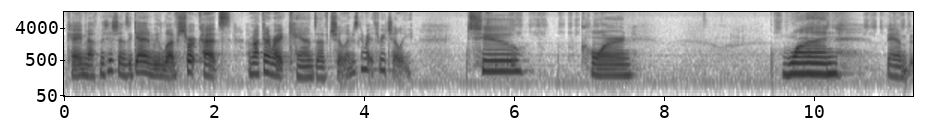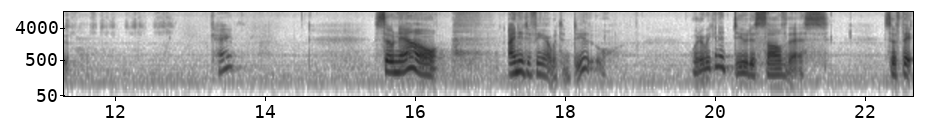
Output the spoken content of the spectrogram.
Okay, mathematicians, again, we love shortcuts. I'm not going to write cans of chili. I'm just to write three chili. Two corn, one bamboo. Okay? So now I need to figure out what to do. What are we going to do to solve this? So if they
